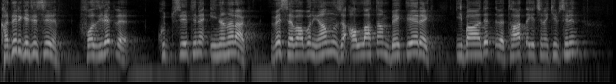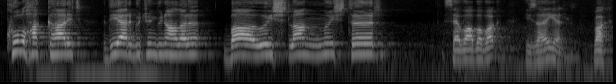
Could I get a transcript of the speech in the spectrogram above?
Kadir gecesi fazilet ve kutsiyetine inanarak ve sevabını yalnızca Allah'tan bekleyerek ibadet ve taatle geçinen kimsenin kul hakkı hariç diğer bütün günahları bağışlanmıştır. Sevaba bak, hizaya gel. Bak.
